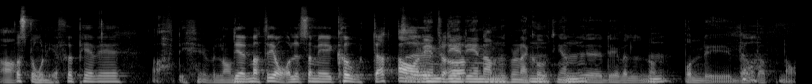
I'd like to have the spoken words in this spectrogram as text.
ja. Vad står det för PV? ja, det är väl någon... Det är materialet som är coatat. Ja, det är, eh, det, det är namnet på den här coatingen. Eh, Det är väl något poly... Bla, bla, no.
